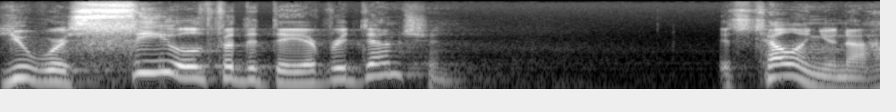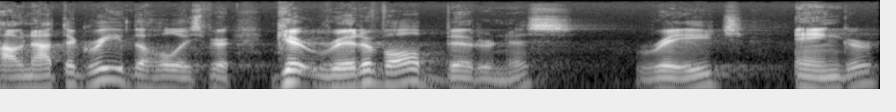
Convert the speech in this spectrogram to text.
you were sealed for the day of redemption. It's telling you now how not to grieve the Holy Spirit. Get rid of all bitterness, rage, anger,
